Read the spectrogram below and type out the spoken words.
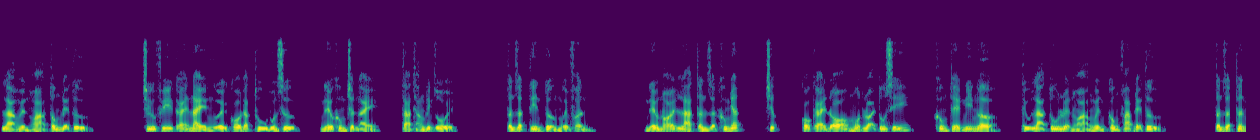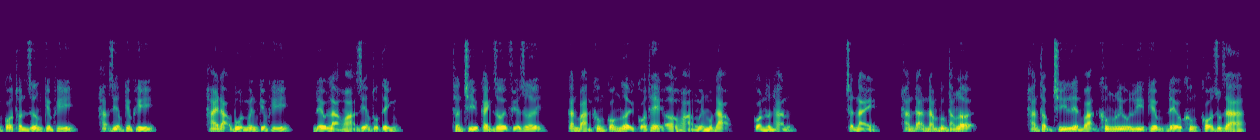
là huyền hỏa tông đệ tử. Trừ phi cái này người có đặc thù bổn sự, nếu không trận này, ta thắng định rồi. Tần giật tin tưởng mười phần. Nếu nói là tần giật không nhất trước có cái đó một loại tu sĩ, không thể nghi ngờ, tự là tu luyện hỏa nguyên công pháp đệ tử tần giật thân có thuần dương kiếm khí, hắc diễm kiếm khí, hai đạo bổn nguyên kiếm khí đều là hỏa diễm thuộc tính. Thân chi cảnh giới phía dưới, căn bản không có người có thể ở hỏa nguyên một đạo, còn hơn hắn. Trận này, hắn đã nắm vững thắng lợi. Hắn thậm chí liền vạn không lưu ly kiếm đều không có rút ra,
